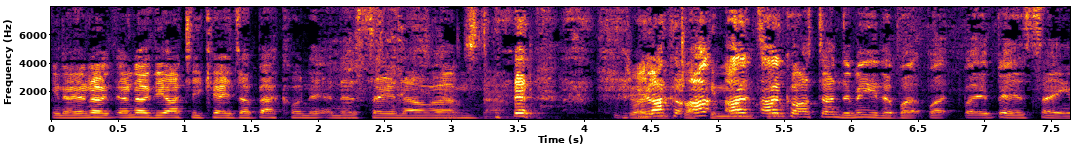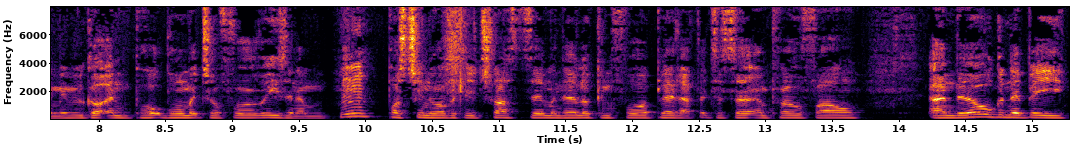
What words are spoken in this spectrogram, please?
you know, I know I know the RTKs are back on it, and they're saying our. Um, I, mean, I, can't, I, I, I can't stand them either, but but but it bears saying. I mean, we've got in Paul, Paul Mitchell for a reason, and Pochettino obviously trusts him, and they're looking for a player that fits a certain profile, and they're all going to be.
